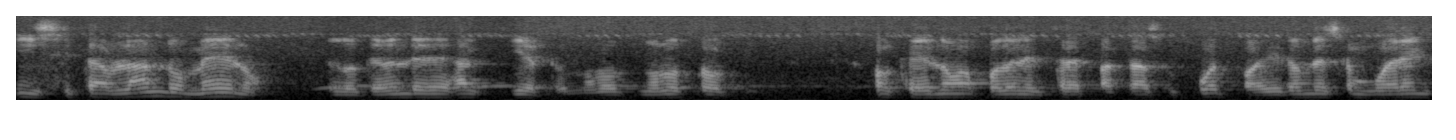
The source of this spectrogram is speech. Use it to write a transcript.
Y si está hablando menos, lo deben de dejar quieto, no lo, no lo toquen, porque él no va a poder entrar para atrás su cuerpo, ahí es donde se mueren.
